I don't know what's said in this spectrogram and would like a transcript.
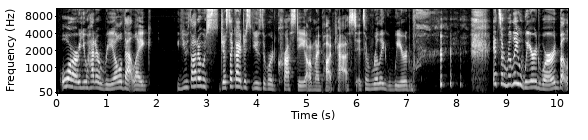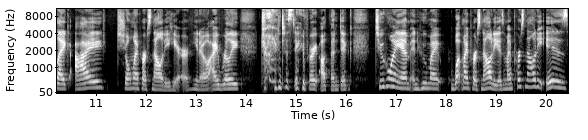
or you had a reel that like you thought it was just like I just used the word crusty on my podcast. It's a really weird word. it's a really weird word, but like I show my personality here. You know, I really try to stay very authentic to who I am and who my what my personality is. And my personality is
